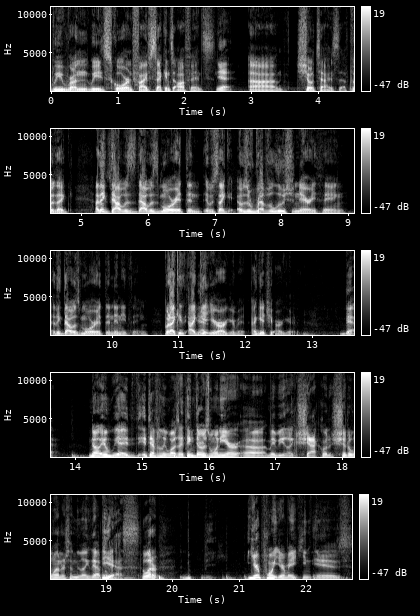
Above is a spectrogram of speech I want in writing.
we run, we score in five seconds offense. yeah. Uh, Showtime stuff. But like, I think that was that was more it than it was like it was a revolutionary thing. I think that was more it than anything. But I could I Yeah. get your argument. I get your argument. Yeah. No, it, yeah, it, it definitely was. I think there was one year, uh, maybe like Shaq would should have won or something like that. But, Yes. But whatever. Your point you're making is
